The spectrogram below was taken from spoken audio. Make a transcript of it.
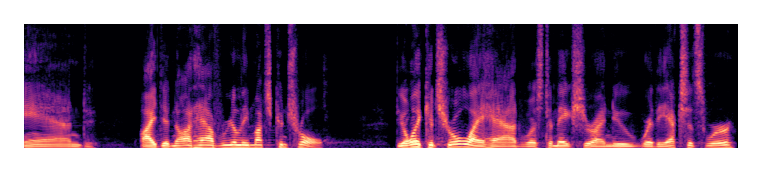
and I did not have really much control. The only control I had was to make sure I knew where the exits were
